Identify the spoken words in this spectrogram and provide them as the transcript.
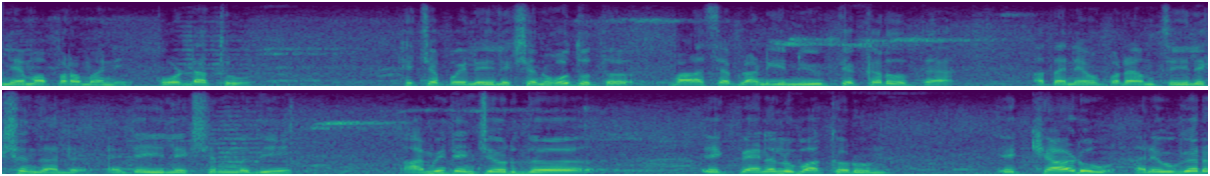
नियमाप्रमाणे कोर्टा थ्रू ह्याच्या पहिलं इलेक्शन होत होतं. बाळासाहेब लांडगे नियुक्त्या करत होत्या. आता नियमाप्रमाणे आमचं इलेक्शन झालं. आणि त्या इलेक्शनमध्ये आम्ही त्यांच्याविरुद्ध एक पॅनल उभा करून एक खेळाडू आणि उगर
